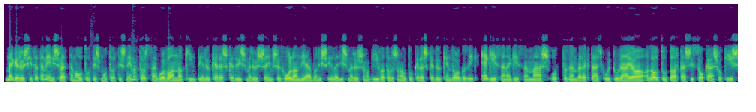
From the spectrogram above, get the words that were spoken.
megerősítettem, én is vettem autót és motort is Németországból, vannak kint élő kereskedő ismerőseim, sőt Hollandiában is él egy ismerősöm, aki hivatalosan autókereskedőként dolgozik, egészen-egészen más ott az emberek tárgykultúrája, az autótartási szokások is,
